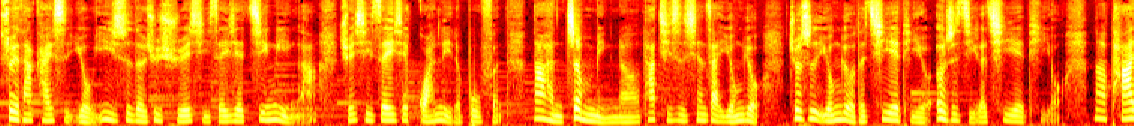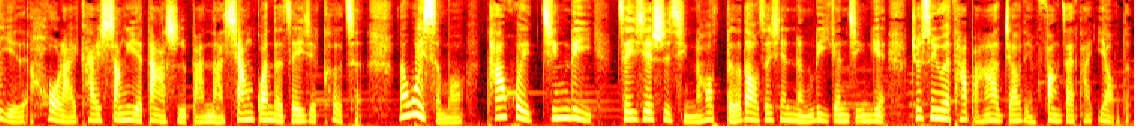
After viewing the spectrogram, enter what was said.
所以他开始有意识的去学习这些经营啊，学习这一些管理的部分。那很证明呢，他其实现在拥有就是拥有的企业体有二十几个企业体哦。那他也后来开商业大师班呐，相关的这一些课程。那为什么他会经历这一些事情，然后得到这些能力跟经验？就是因为他把他的焦点放在他要的，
